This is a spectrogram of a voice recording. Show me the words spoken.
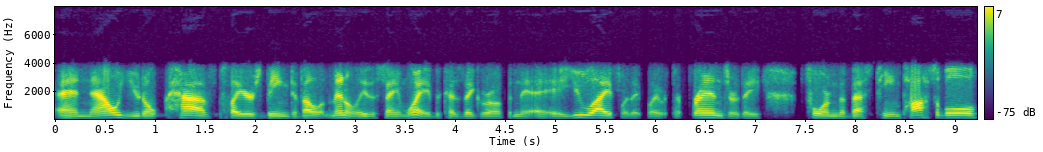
And now you don't have players being developmentally the same way because they grow up in the AAU life where they play with their friends or they form the best team possible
